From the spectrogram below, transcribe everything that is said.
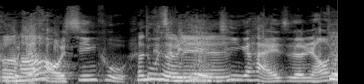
我觉得好辛苦，肚子里面已经一个孩子了，然后又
